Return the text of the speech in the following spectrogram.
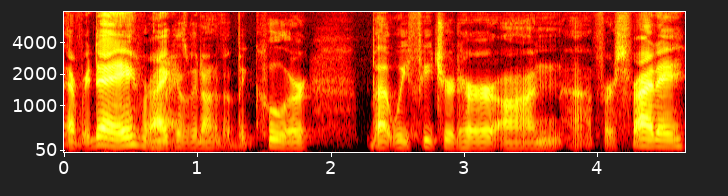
every day, right? Because we don't have a big cooler. But we featured her on uh, First Friday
